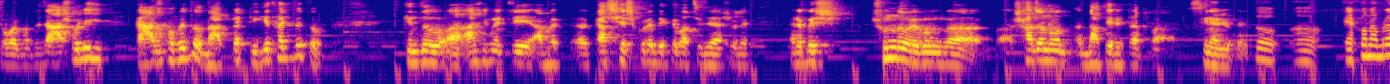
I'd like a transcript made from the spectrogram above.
সবার মধ্যে যে আসলেই কাজ হবে তো দাঁতটা টিকে থাকবে তো। কিন্তু আলটিমেটলি আমরা কাজ শেষ করে দেখতে পাচ্ছি যে আসলে এটা বেশ সুন্দর এবং সাজানো দাঁতের একটা সিনারিও তো। এখন আমরা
